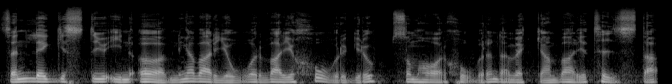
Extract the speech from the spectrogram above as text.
sen läggs det ju in övningar varje år. Varje jourgrupp som har jouren den veckan, varje tisdag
